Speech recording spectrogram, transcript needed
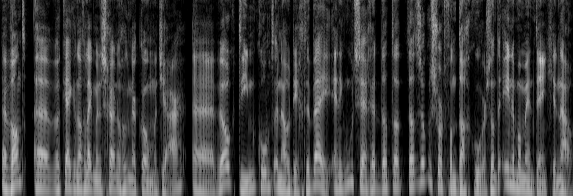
Uh, want uh, we kijken nog gelijk met een schuin ook naar komend jaar. Uh, welk team komt er nou dichterbij? En ik moet zeggen, dat, dat, dat is ook een soort van dagkoers. Want het ene moment denk je, nou,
